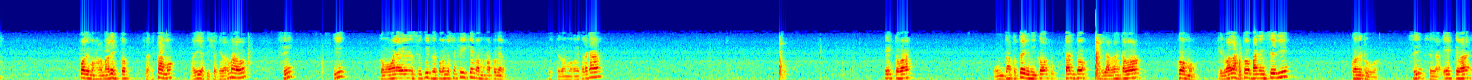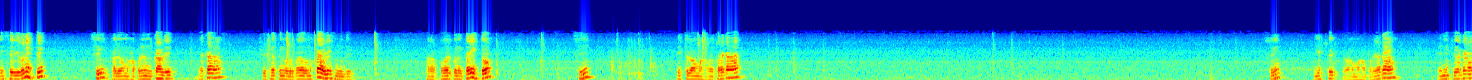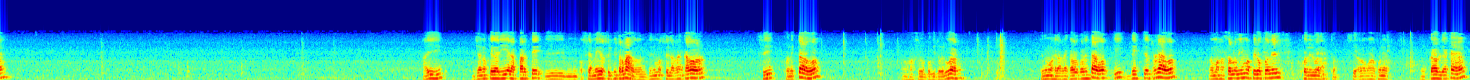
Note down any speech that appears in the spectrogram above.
Podemos armar esto, ya que estamos. Ahí así ya queda armado. ¿sí? Y como van a ver en el circuito, después cuando se fijen, vamos a poner este lo vamos a conectar acá. Esto va un dato técnico, tanto el arrancador como el balasto van en serie con el tubo. ¿sí? O sea, este va en serie con este. ¿sí? Acá le vamos a poner un cable de acá. Yo ya tengo preparado unos cables para poder conectar esto. ¿sí? Este lo vamos a conectar acá. ¿Sí? y este lo vamos a poner acá en este de acá ahí ya nos quedaría la parte o sea medio circuito armado donde tenemos el arrancador ¿sí? conectado vamos a hacer un poquito de lugar tenemos el arrancador conectado y de este otro lado vamos a hacer lo mismo pero con el con el balasto. O sea, vamos a poner un cable acá,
